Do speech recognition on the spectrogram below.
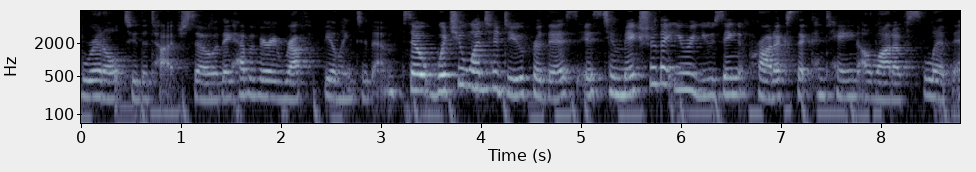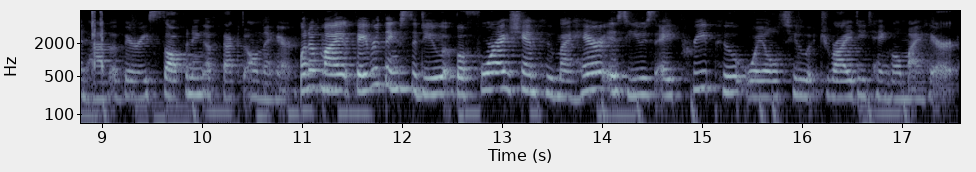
brittle to the touch. So they have a very rough feeling to them. So what you want to do for this is to make sure that you are using products that contain a lot of slip and have a very softening effect on the hair. One of my favorite things to do before I shampoo my hair is use a pre-poo oil to dry detangle my hair.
